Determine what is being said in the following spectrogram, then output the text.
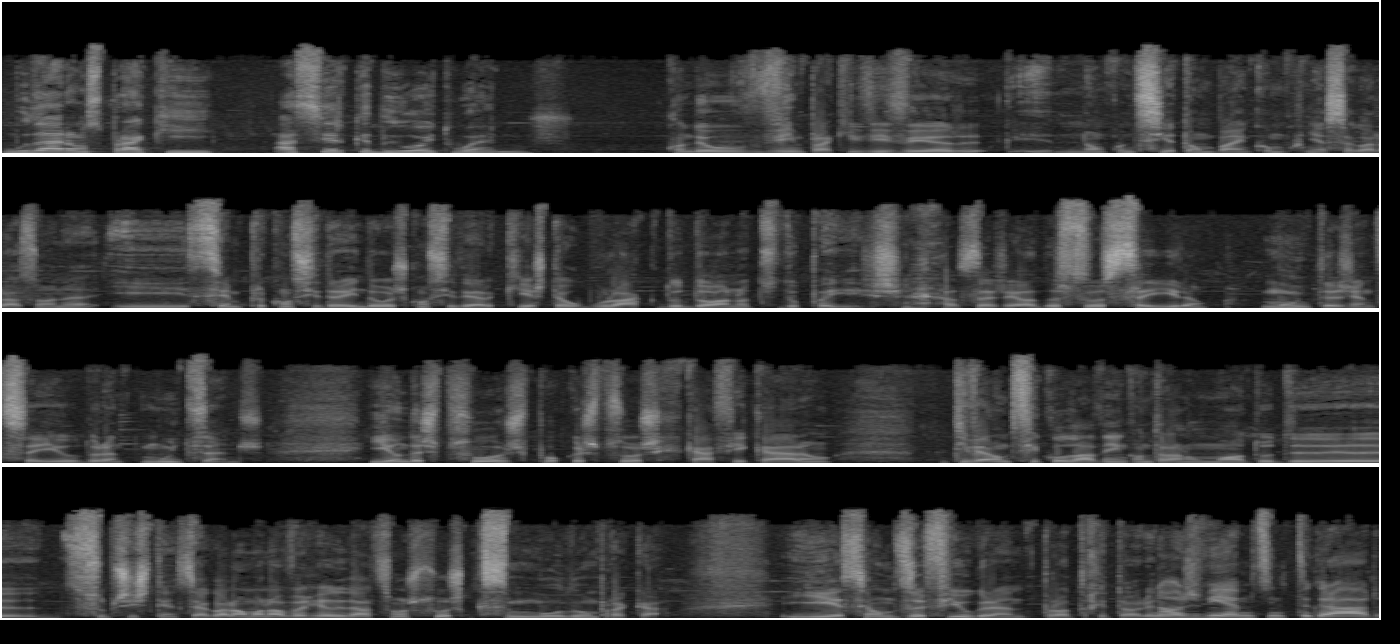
mudaram-se para aqui há cerca de oito anos. Quando eu vim para aqui viver, não conhecia tão bem como conheço agora a zona e sempre considerei, ainda hoje considero que este é o buraco do donut do país. Ou seja, é onde as pessoas saíram, muita gente saiu durante muitos anos, e onde as pessoas, poucas pessoas que cá ficaram, tiveram dificuldade em encontrar um modo de, de, subsistência. Agora há uma nova realidade, são as pessoas que se mudam para cá. E esse é um desafio grande para o território. Nós viemos integrar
